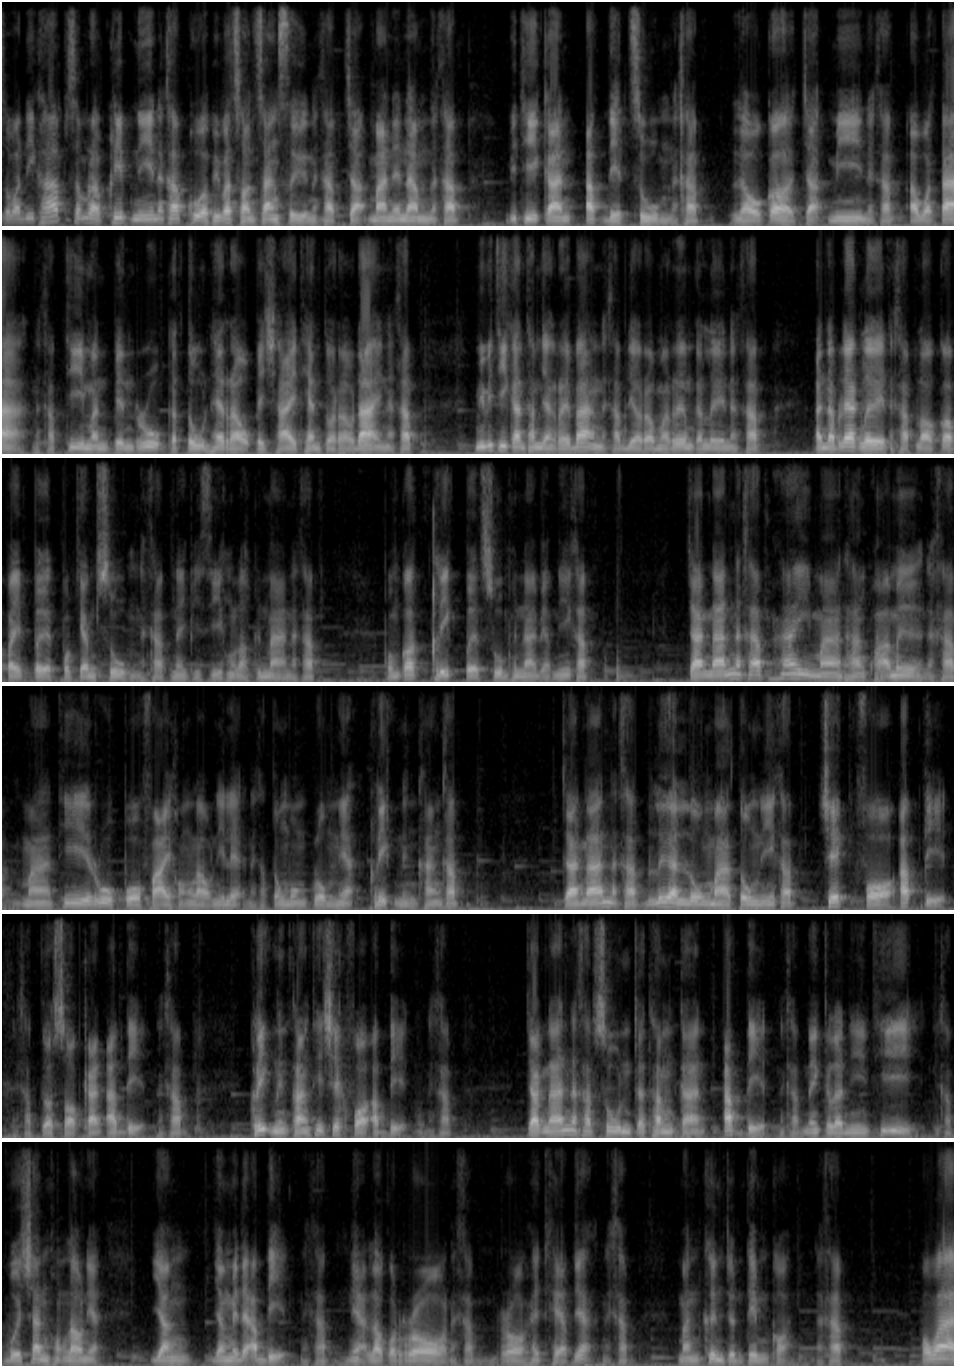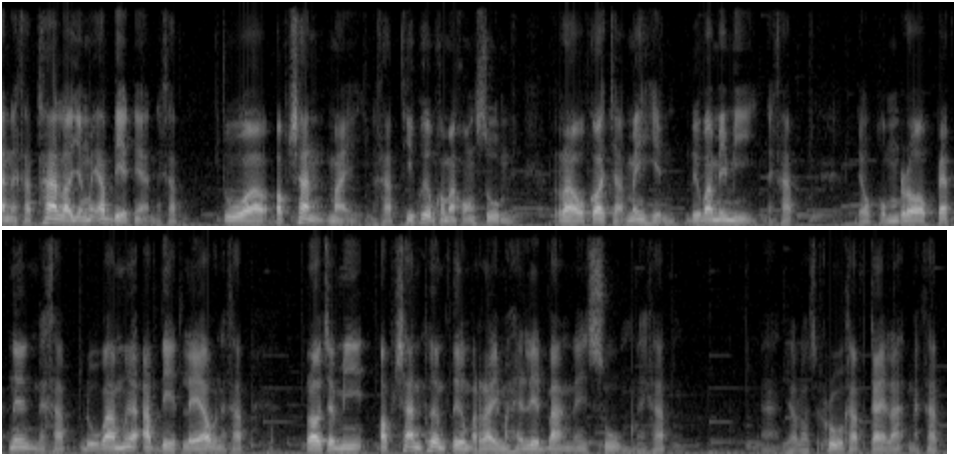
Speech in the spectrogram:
สวัสดีครับสำหรับคลิปนี้นะครับครูอภิวัตสอนสร้างสื่อนะครับ จะมาแนะนำนะครับ วิธีการอัปเดตซูมนะครับแล้วก็จะมีนะครับอวตารนะครับที่มันเป็นรูปการ์ตูนให้เราไปใช้แทนตัวเราได้นะครับ มีวิธีการทำอย่างไรบ้างนะครับ เดี๋ยวเรามาเริ่มกันเลยนะครับ อันดับแรกเลยนะครับ เราก็ไปเปิดโปรแกรมซูมนะครับใน PC ของเราขึ้นมานะครับ ผมก็คลิกเปิดซูมขึ้นมาแบบนี้ครับ จากนั้นนะครับให้มาทางขวามือนะครับ มาที่รูปโปรไฟล์ของเรานี่แหละนะครับ ตรงวงกลมเนี้ยคลิกหนึ่งครั้งครับ จากนั้นนะครับเลื่อนลงมาตรงนี้ครับ check for update นะครับตรวจสอบการอัปเดตนะครับ คลิกหนึ่งครั้งที่ check for update นะครับ จากนั้นนะครับซูนจะทำการอัปเดตนะครับในกรณีที่นะครับเวอร์ชันของเราเนี่ยยังยังไม่ได้อัปเดตนะครับเนี่ยเราก็รอนะครับรอให้แถบเนี้ยนะครับ มันขึ้นจนเต็มก่อนนะครับ เพราะว่านะครับถ้าเรายังไม่อัปเดตเนี่ยนะครับตัวออปชันใหม่นะครับที่เพิ่มเข้ามาของ Zoom เเราก็จะไม่เห็นหรือว่าไม่มีนะครับ เดี๋ยวผมรอแป๊บนึงนะครับ ดูว่าเมื่ออัปเดตแล้วนะครับ เราจะมีออปชันเพิ่มเติมอะไรมาให้เล่นบ้างใน Zoom นะครับเดี๋ยวรอสักครู่ครับใกล้ละนะครับ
